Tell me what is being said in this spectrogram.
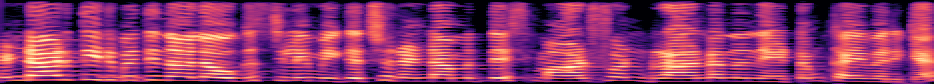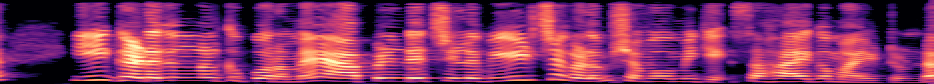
രണ്ടായിരത്തി ഇരുപത്തിനാല് ഓഗസ്റ്റിലെ മികച്ച രണ്ടാമത്തെ സ്മാർട്ട് ഫോൺ ബ്രാൻഡ് എന്ന നേട്ടം കൈവരിക്കാൻ ഈ ഘടകങ്ങൾക്ക് പുറമെ ആപ്പിളിന്റെ ചില വീഴ്ചകളും ഷവോമിക്ക് സഹായകമായിട്ടുണ്ട്.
